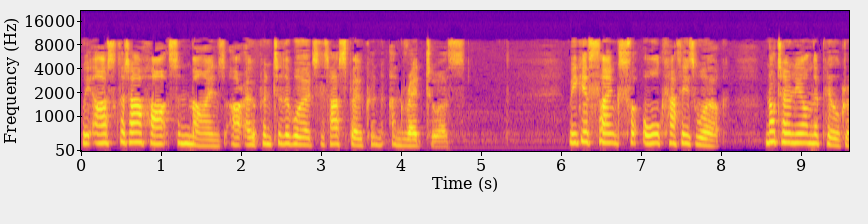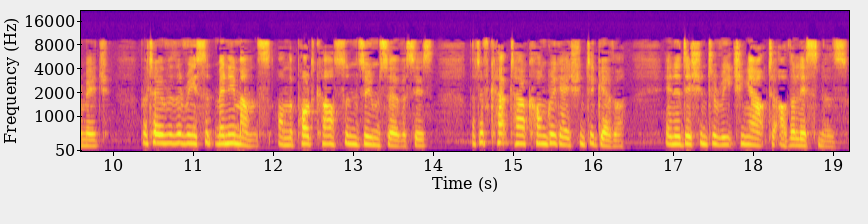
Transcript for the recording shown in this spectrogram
we ask that our hearts and minds are open to the words that are spoken and read to us. We give thanks for all Kathy's work, not only on the pilgrimage, but over the recent many months on the podcasts and Zoom services that have kept our congregation together in addition to reaching out to other listeners.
